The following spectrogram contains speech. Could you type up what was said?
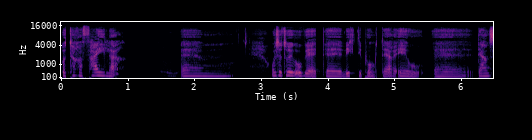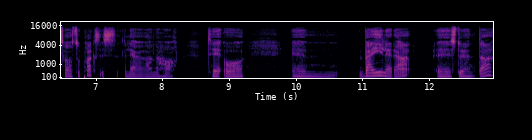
og tørre å feile. Um, og så tror jeg òg et eh, viktig punkt der er jo eh, det ansvaret som praksislærerne har til å em, veilede eh, studenter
